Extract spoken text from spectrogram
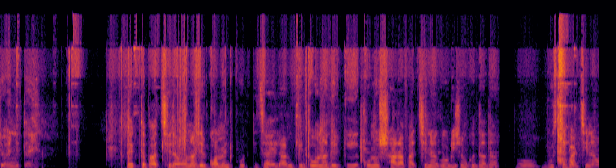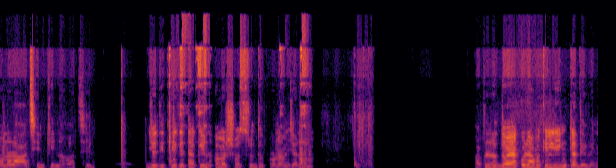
জয়নিতাই দেখতে পাচ্ছি না, ওনাদের কমেন্ট পড়তে চাইলাম কিন্তু ওনাদেরকে কোনো সাড়া পাচ্ছি না, গৌরীশঙ্কর দাদা। তো বুঝতে পারছি না ওনারা আছেন কি না আছেন। যদি থেকে থাকেন, আমার সশ্রদ্ধ প্রণাম জানাই আপনারা দয়া করে আমাকে লিঙ্কটা দেবেন।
